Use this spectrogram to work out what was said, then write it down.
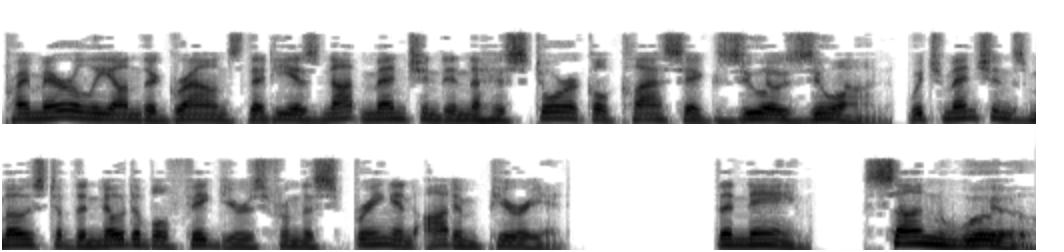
primarily on the grounds that he is not mentioned in the historical classic Zuo Zhuan, which mentions most of the notable figures from the spring and autumn period. The name, Sun Wu,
